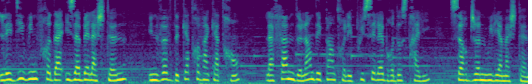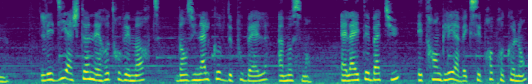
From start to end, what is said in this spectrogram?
Lady Winfreda Isabel Ashton, une veuve de 84 ans, la femme de l'un des peintres les plus célèbres d'Australie, Sir John William Ashton. Lady Ashton est retrouvée morte, dans une alcôve de poubelle, à Mossman. Elle a été battue, étranglée avec ses propres collants,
